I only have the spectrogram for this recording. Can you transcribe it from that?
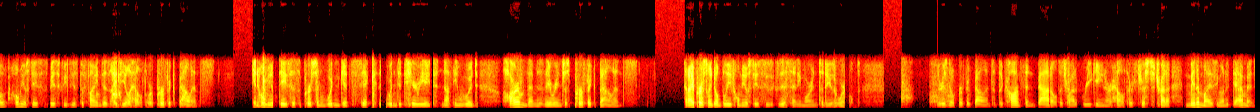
Homeostasis basically is defined as ideal health or perfect balance. In homeostasis, a person wouldn't get sick, they wouldn't deteriorate, nothing would harm them as they were in just perfect balance. And I personally don't believe homeostasis exists anymore in today's world. There is no perfect balance. It's a constant battle to try to regain our health or just to try to minimize the amount of damage,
